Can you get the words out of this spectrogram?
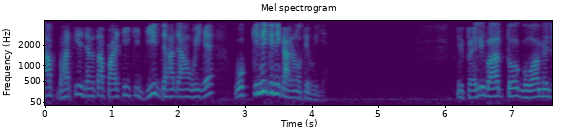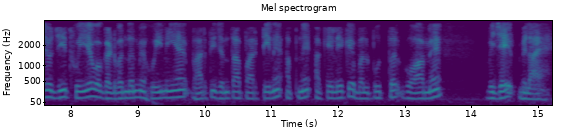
आप भारतीय जनता पार्टी की जीत जहाँ जहाँ हुई है वो किन्हीं किन्हीं कारणों से हुई है? ये पहली बात तो गोवा में जो जीत हुई है वो गठबंधन में हुई नहीं है। भारतीय जनता पार्टी ने अपने अकेले के बलबूत पर गोवा में विजय मिलाया है।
